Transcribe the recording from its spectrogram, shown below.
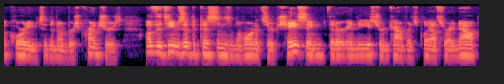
according to the numbers crunchers. Of the teams that the Pistons and the Hornets are chasing that are in the Eastern Conference playoffs right now,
